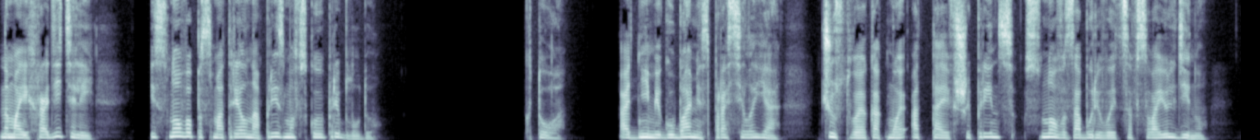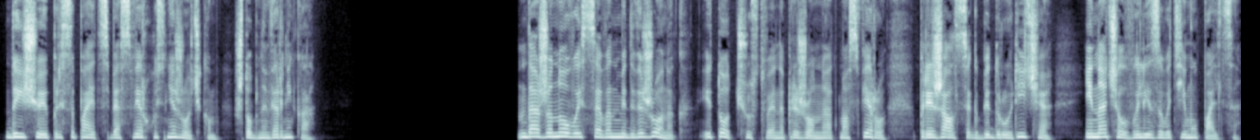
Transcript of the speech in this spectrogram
на моих родителей и снова посмотрел на призмовскую приблуду. «Кто?» — одними губами спросила я — чувствуя, как мой оттаивший принц снова забуривается в свою льдину, да еще и присыпает себя сверху снежочком, чтобы наверняка. Даже новый Севен-медвежонок, и тот, чувствуя напряженную атмосферу, прижался к бедру Рича и начал вылизывать ему пальцы.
